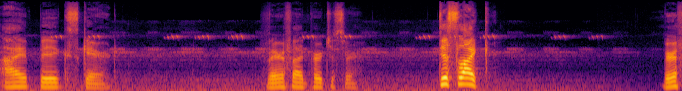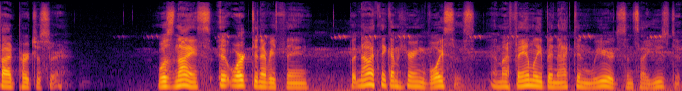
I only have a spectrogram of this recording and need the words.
I big scared. Verified purchaser. Dislike. Verified purchaser. Was nice. It worked and everything. But now I think I'm hearing voices, and my family been acting weird since I used it.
